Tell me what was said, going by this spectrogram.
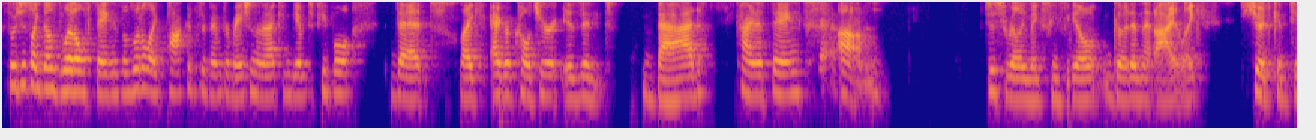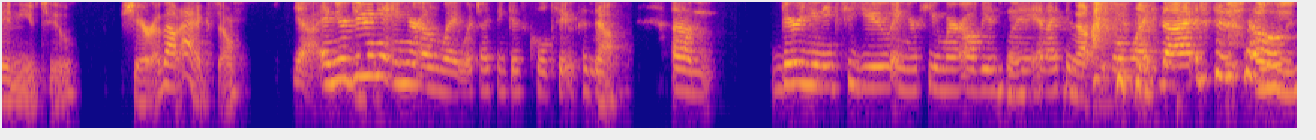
so it's just like those little things those little like pockets of information that i can give to people that like agriculture isn't bad kind of thing yeah. um, just really makes me feel good and that i like should continue to share about ag. So yeah, and you're doing it in your own way, which I think is cool too, because yeah. it's um, very unique to you and your humor, obviously, mm-hmm. and I think yeah. people like that. so mm-hmm.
